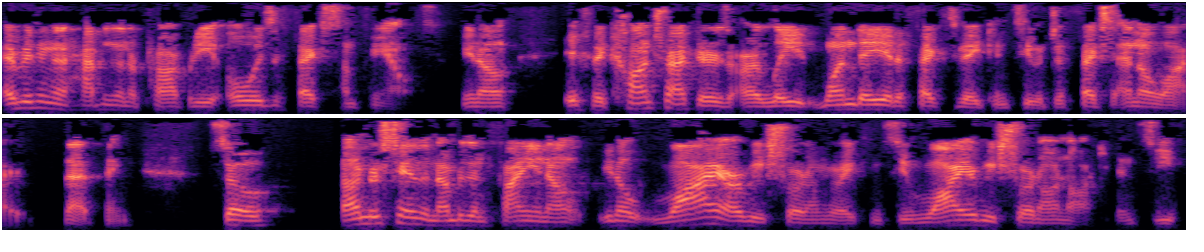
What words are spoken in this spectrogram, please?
everything that happens in a property always affects something else. You know, if the contractors are late, one day it affects vacancy, which affects NOI, that thing. So understand the numbers and finding out, you know, why are we short on vacancy? Why are we short on occupancy?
